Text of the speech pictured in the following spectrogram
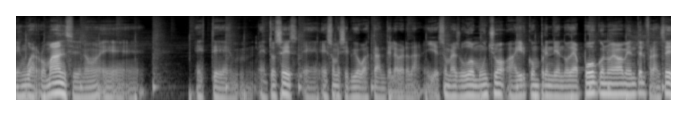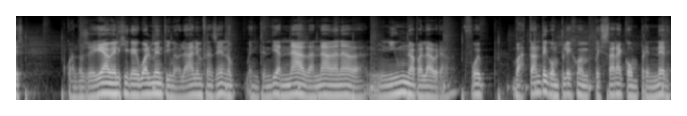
lenguas romances, ¿no? Eh, este, entonces, eh, eso me sirvió bastante, la verdad. Y eso me ayudó mucho a ir comprendiendo de a poco nuevamente el francés. Cuando llegué a Bélgica igualmente y me hablaban en francés, no entendía nada, nada, nada, ni una palabra. Fue bastante complejo empezar a comprender.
